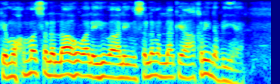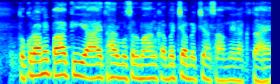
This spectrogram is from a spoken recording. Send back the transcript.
कि मोहम्मद सल्लल्लाहु अलैहि वसल्लम अल्लाह के आखिरी नबी हैं तो कुरान पाक की ये आयत हर मुसलमान का बच्चा बच्चा सामने रखता है।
